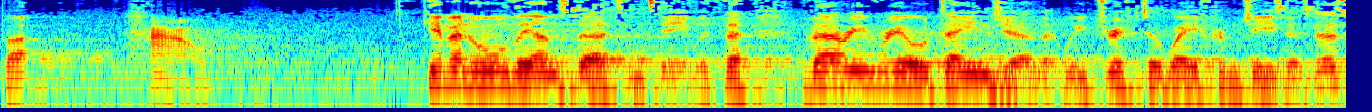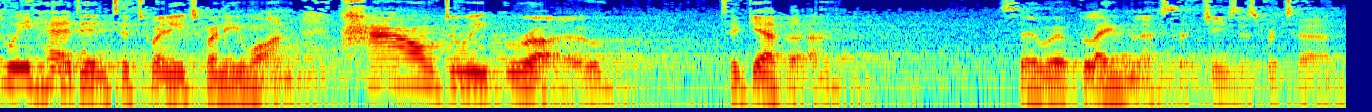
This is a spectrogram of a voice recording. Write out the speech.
But how? Given all the uncertainty, with the very real danger that we drift away from Jesus, as we head into 2021, how do we grow together so we're blameless at Jesus' return?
